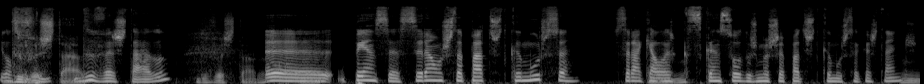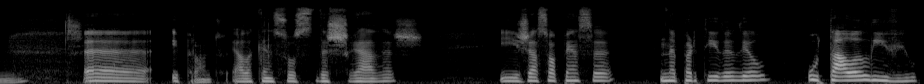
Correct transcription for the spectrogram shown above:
Ele devastado. devastado. Devastado. Uh, pensa, serão os sapatos de camurça? Será aquela uhum. que se cansou dos meus sapatos de camurça castanhos? Uhum. Uh, e pronto, ela cansou-se das chegadas e já só pensa na partida dele o tal alívio.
